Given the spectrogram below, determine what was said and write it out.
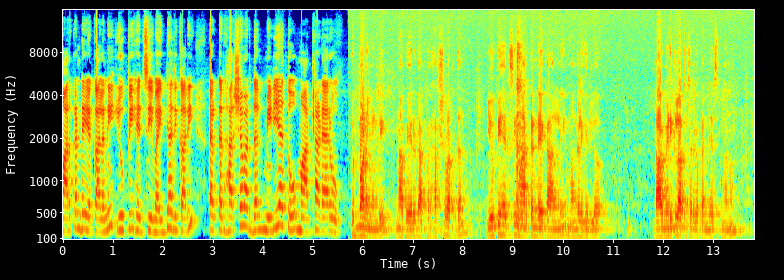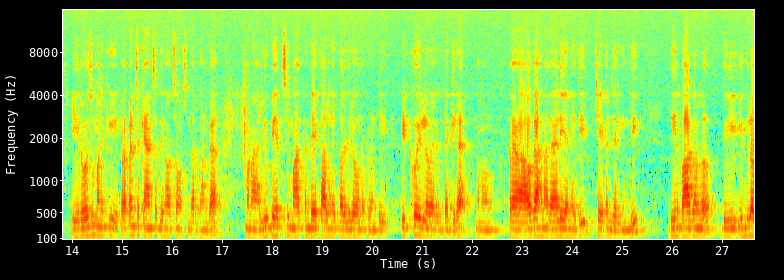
మార్కండేయ కాలనీ యూపీహెచ్సి వైద్యాధికారి డాక్టర్ హర్షవర్ధన్ మీడియాతో మాట్లాడారు. గుడ్ మార్నింగ్ అండి. నా పేరు doctor Harshavardhan. UPHC Markande colony మంగళగిరిలో డా మెడికల్ ఆఫీసర్గా పనిచేస్తున్నాను. ఈరోజు మనకి ప్రపంచ క్యాన్సర్ దినోత్సవం సందర్భంగా మన యూపీహెచ్సి మార్కండే కాలనీ పరిధిలో ఉన్నటువంటి టిట్కో ఇళ్ళ దగ్గర మనం ప్ర అవగాహన ర్యాలీ అనేది చేయడం జరిగింది. దీని భాగంలో దీ ఇందులో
